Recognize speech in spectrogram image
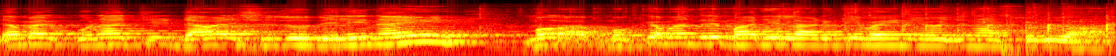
त्यामुळे कुणाची डाळ शिजू दिली नाही मग मुख्यमंत्री माझी लाडकी बहीण योजना सुरू झाली.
